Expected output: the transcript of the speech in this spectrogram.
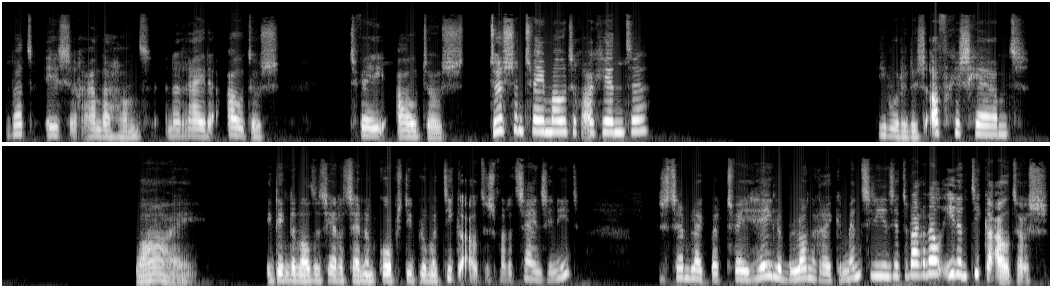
Wat is er aan de hand? En er rijden auto's. Twee auto's tussen twee motoragenten. Die worden dus afgeschermd. Why? Ik denk dan altijd, ja, dat zijn dan korps diplomatieke auto's, maar dat zijn ze niet. Dus het zijn blijkbaar twee hele belangrijke mensen die in zitten. waren wel identieke auto's.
